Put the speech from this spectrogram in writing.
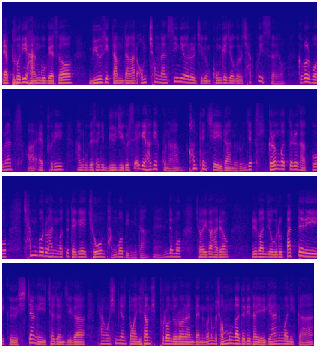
애플이 한국에서 music 담당한 엄청난 senior를 지금 공개적으로 찾고 있어요. 그걸 보면 아 애플이 한국에서 이제 music을 세게 하겠구나 컨텐츠의 일환으로 이제 그런 것들을 갖고 참고를 하는 것도 되게 좋은 방법입니다. 예. 근데 뭐 저희가 가령 일반적으로 배터리 그 시장이 2차 전지가 향후 10년 동안 2, 30% 늘어난다는 거는 뭐 전문가들이 다 얘기하는 거니까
